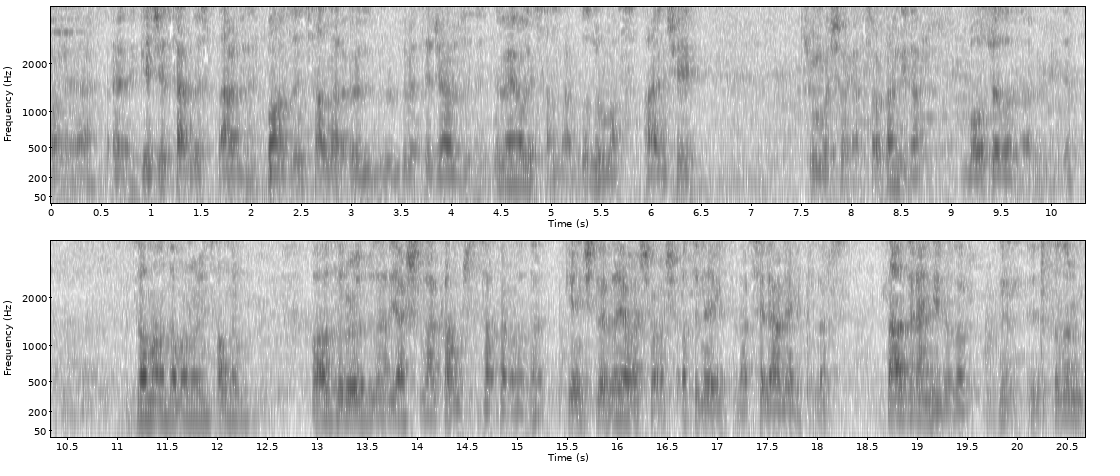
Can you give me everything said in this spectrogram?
oraya. Ee, gece serbestlerdi. Bazı insanlar öldürüldü ve tecavüz edildi ve o insanlar da durmaz. Aynı şey kimin başına gelse oradan gider. Bozca'da da öyleydi. Zaman zaman o insanların bazıları öldüler, yaşlılar kalmıştı zaten adada. Gençleri de yavaş yavaş Atina'ya gittiler, Selanik'e gittiler. Nadiren geliyorlar. Ee, Sanırım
